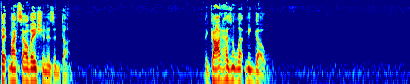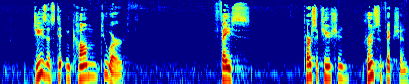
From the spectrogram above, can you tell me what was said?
that my salvation isn't done. That God hasn't let me go. Jesus didn't come to earth, face persecution, crucifixion.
